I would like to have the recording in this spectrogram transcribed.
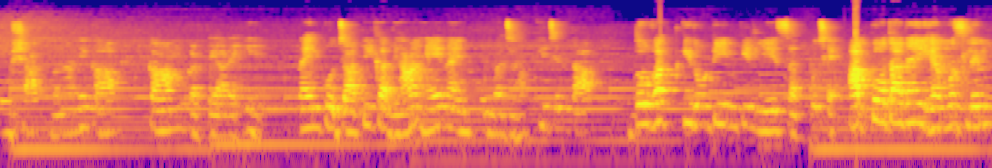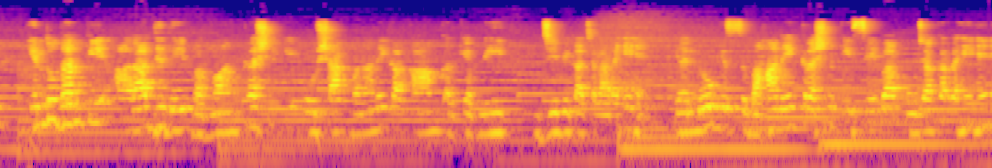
पोशाक बनाने का काम करते आ रहे हैं। न इनको जाति का ध्यान है, न इनको मज़हब की चिंता। दो वक्त की रोटी इनके लिए सब कुछ है। आपको बता दें, यह मुस्लिम हिंदू धर्म के आराध्य देव भगवान कृष्ण की पोशाक बनाने का काम करके अपनी जीविका चला रहे हैं। यह लोग इस बहाने कृष्ण की सेवा पूजा कर रहे हैं।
